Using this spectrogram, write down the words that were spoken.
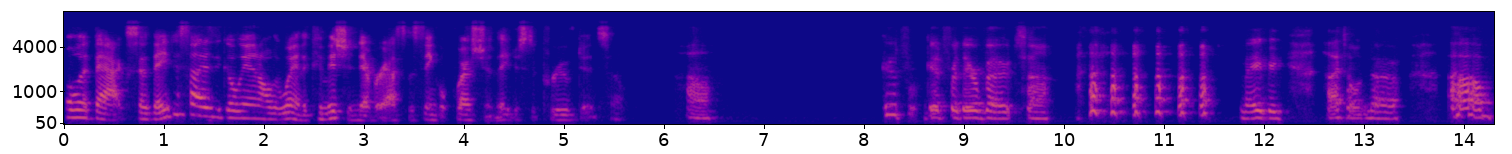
pull it back. So they decided to go in all the way. And the commission never asked a single question. They just approved it. So Huh. Good for, good for their votes, huh? Maybe, I don't know. Um,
